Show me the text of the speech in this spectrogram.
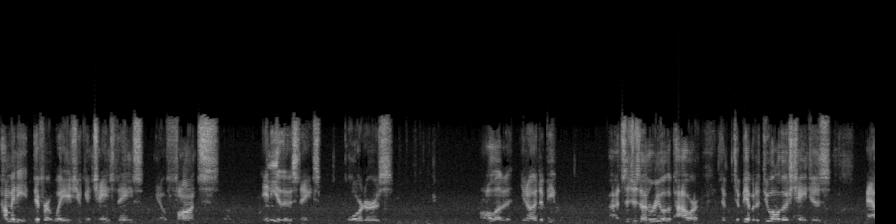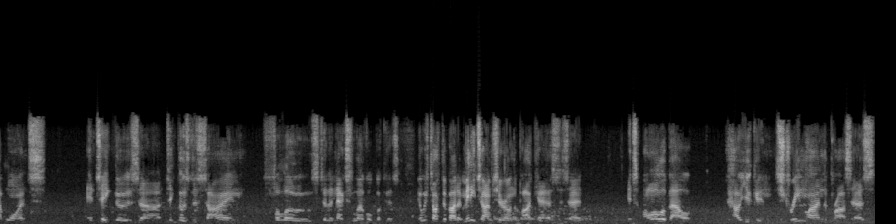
how many different ways you can change things. You know, fonts, any of those things, borders, all of it. You know, to be it's just unreal the power to, to be able to do all those changes at once and take those uh, take those design flows to the next level because and we've talked about it many times here on the podcast is that it's all about how you can streamline the process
